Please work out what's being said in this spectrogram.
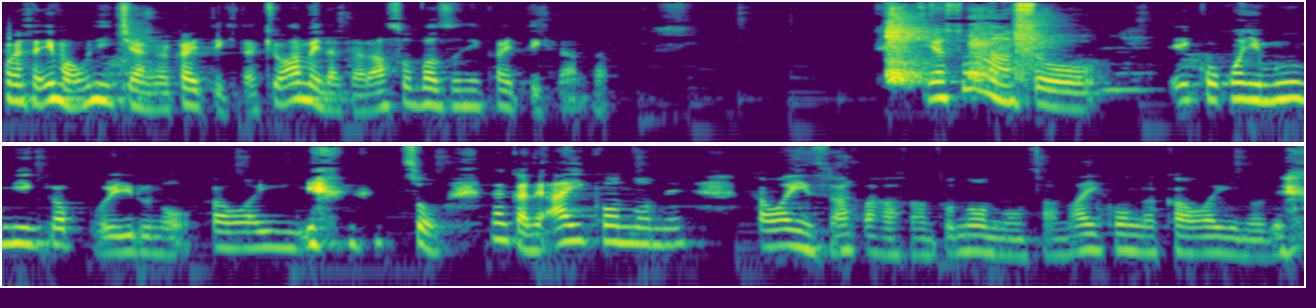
ごめんなさい、今お兄ちゃんが帰ってきた。今日雨だから遊ばずに帰ってきたんだ。いや、そうなんですよ。え、ここにムーミンカップルいるの？かわいい。そう。なんかね、アイコンのね、かわいいんです。朝葉さんとのんのんさんのアイコンがかわいいので。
